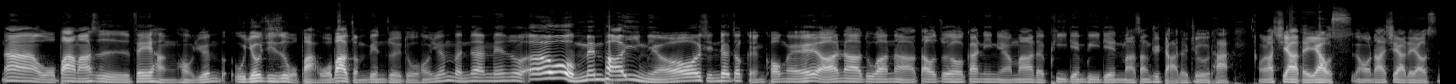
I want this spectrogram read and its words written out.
那我爸妈是非常吼，原本我尤其是我爸，我爸转变最多吼。原本在那边说，啊，我免拍疫苗，现在都健康诶，啊那都啊那，到最后干你娘妈的屁颠屁颠，马上去打的就是他，哦，他吓得要死，哦，他吓得要死，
